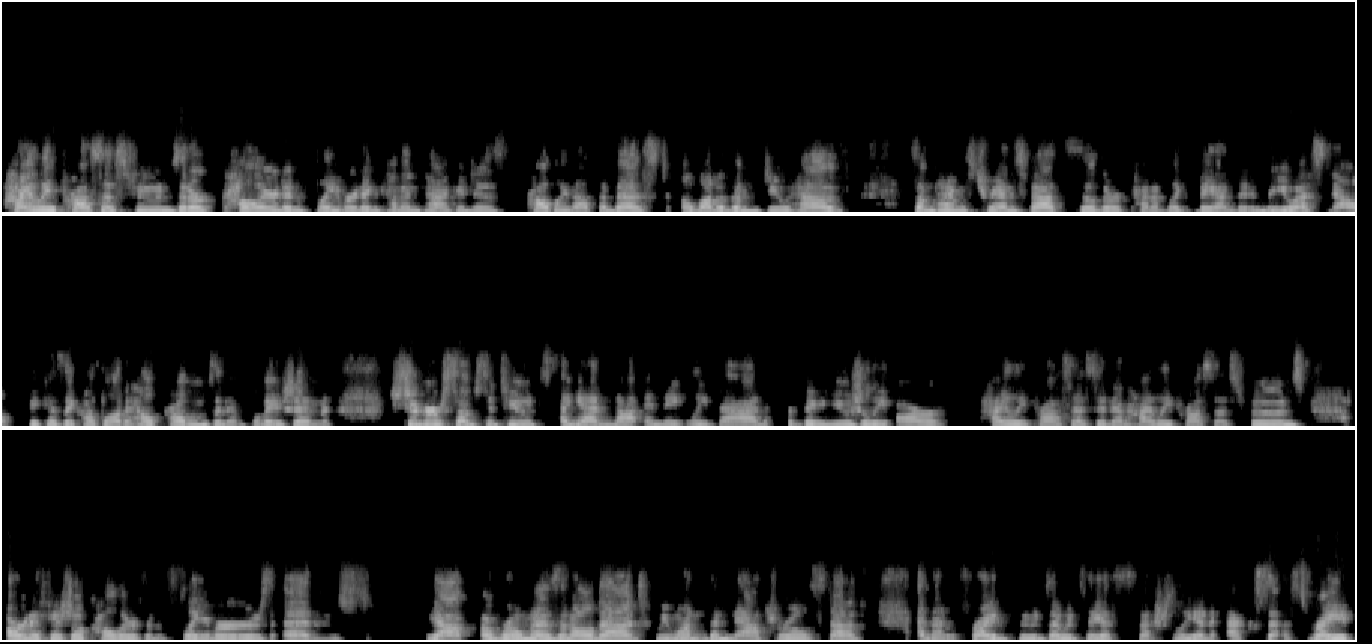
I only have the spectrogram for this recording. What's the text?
highly processed foods that are colored and flavored and come in packages, probably not the best. A lot of them do have sometimes trans fats, so they're kind of like banned in the US now because they cause a lot of health problems and inflammation. Sugar substitutes, again, not innately bad, but they usually are highly processed and in highly processed foods, artificial colors and flavors and yeah, aromas and all that. We want the natural stuff. And then fried foods, I would say, especially in excess, right?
